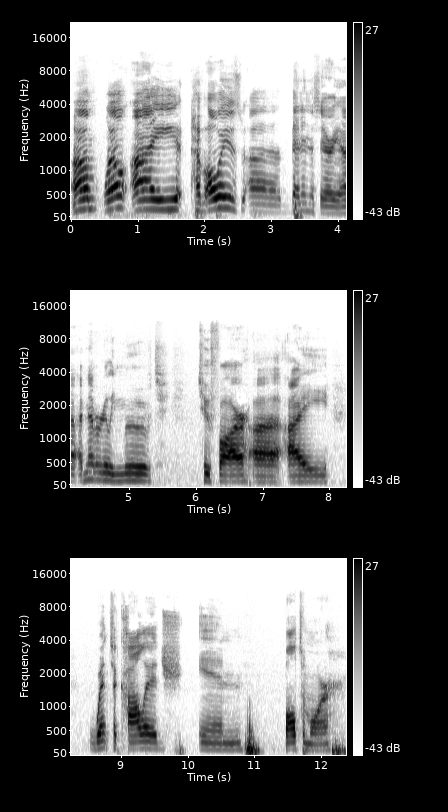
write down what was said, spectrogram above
Um, well, I have always uh, been in this area. I've never really moved too far. Uh, I went to college in Baltimore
